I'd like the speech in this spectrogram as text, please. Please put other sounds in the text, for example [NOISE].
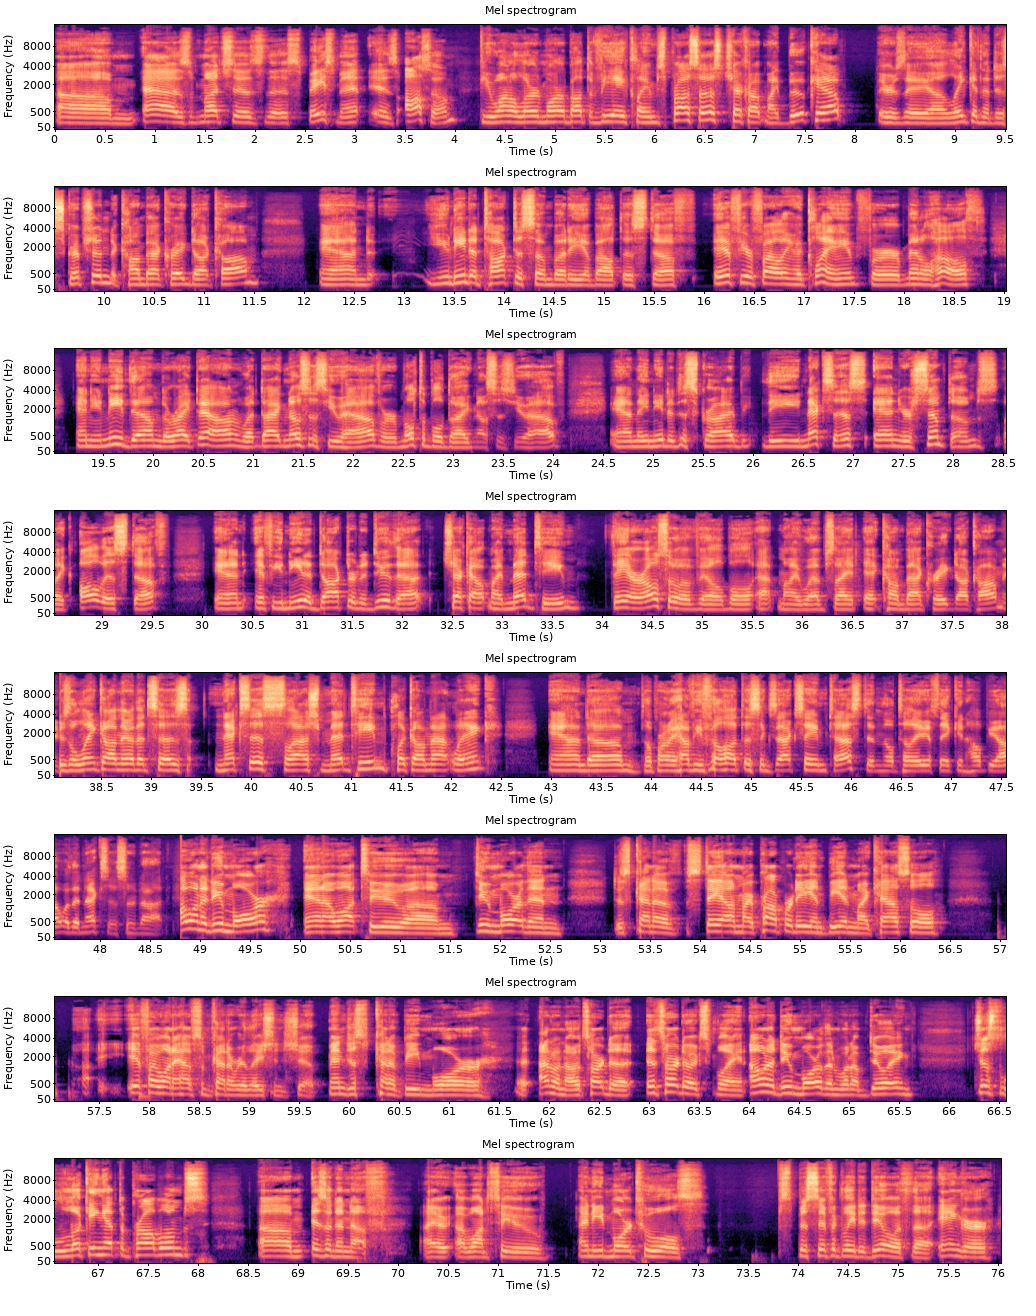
um, as much as this basement is awesome, you want to learn more about the VA claims process, check out my boot camp. There's a uh, link in the description to combatcraig.com. And you need to talk to somebody about this stuff if you're filing a claim for mental health and you need them to write down what diagnosis you have or multiple diagnoses you have. And they need to describe the nexus and your symptoms, like all this stuff. And if you need a doctor to do that, check out my med team. They are also available at my website at combatcraig.com. There's a link on there that says Nexus slash Med Team. Click on that link, and um, they'll probably have you [LAUGHS] fill out this exact same test, and they'll tell you if they can help you out with a Nexus or not. I want to do more, and I want to um, do more than just kind of stay on my property and be in my castle. Uh, if I want to have some kind of relationship and just kind of be more I don't know. It's hard to it's hard to explain. I want to do more than what I'm doing. Just looking at the problems um, isn't enough. I, I want to. I need more tools specifically to deal with the anger,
